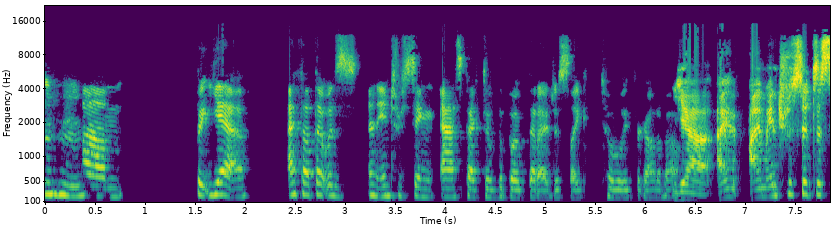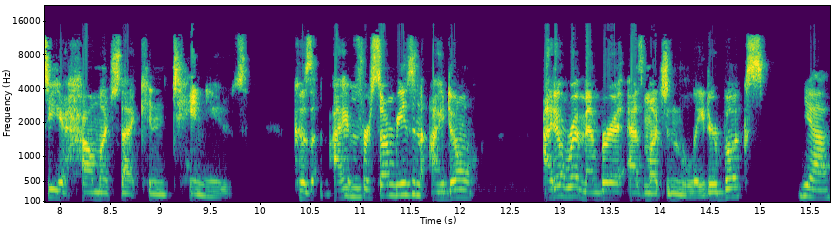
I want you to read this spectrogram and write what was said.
Mm-hmm. Um but yeah, I thought that was an interesting aspect of the book that I just like totally forgot about. Yeah, I, I'm interested to see how much that continues because I, Mhm. for some reason, I don't, I don't remember it as much in the later books. Yeah.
